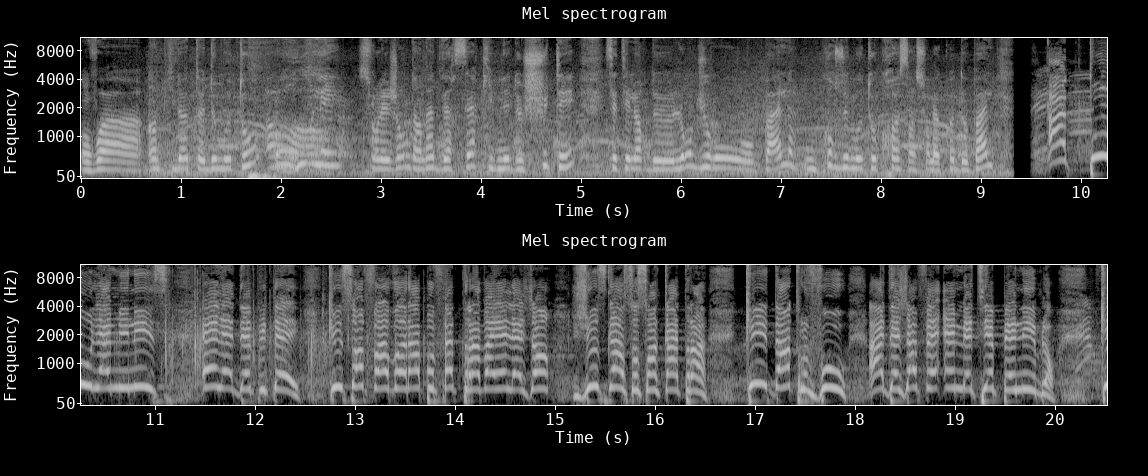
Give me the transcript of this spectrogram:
on voit un pilote de moto rouler sur les jambes d'un adversaire qui venait de chuter. C'était lors de l'Enduro Opal, une course de motocross hein, sur la côte d'Opale. à tous les ministres et députés qui sont favorables pour faire travailler les gens jusqu'à 64 ans. Qui d'entre vous a déjà fait un métier pénible? Qui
